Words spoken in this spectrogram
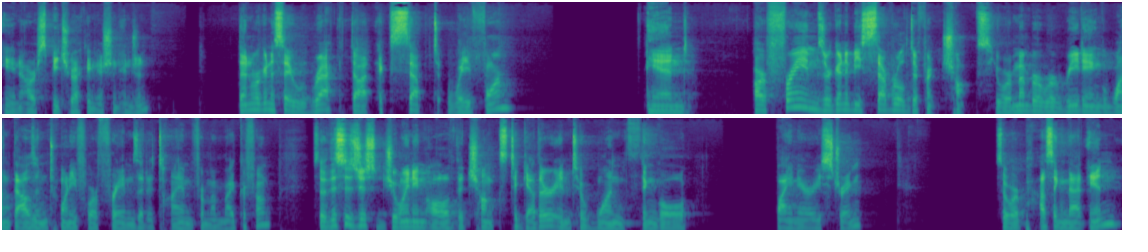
in our speech recognition engine. Then we're going to say rec.accept waveform. And our frames are going to be several different chunks. You'll remember we're reading 1024 frames at a time from a microphone. So this is just joining all of the chunks together into one single binary string. So we're passing that in,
